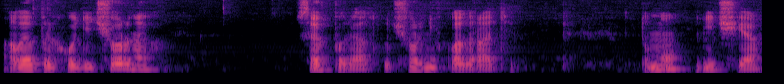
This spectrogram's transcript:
Але при ході чорних все в порядку, чорні в квадраті. Тому нічия.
